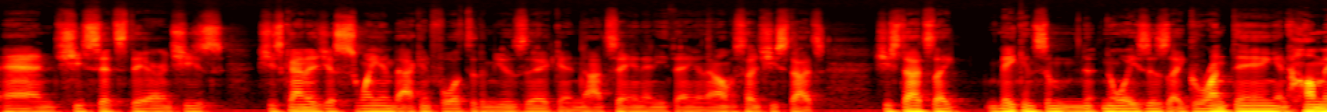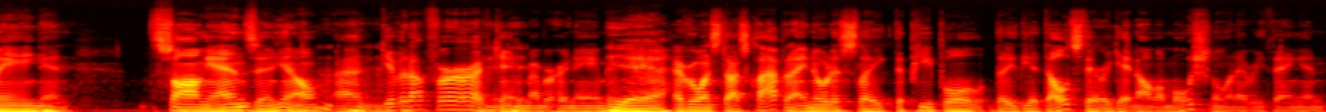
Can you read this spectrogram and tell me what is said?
and she sits there and she's she's kind of just swaying back and forth to the music and not saying anything. And then all of a sudden she starts she starts like making some n- noises like grunting and humming and song ends and you know uh, give it up for her. I can't remember her name. Yeah. Everyone starts clapping. I noticed like the people, the, the adults there are getting all emotional and everything. And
